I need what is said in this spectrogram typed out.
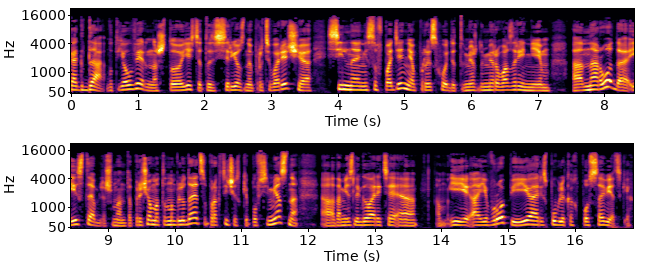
когда, вот я уверена, что есть это серьезное противоречие, сильное несовпадение происходит между мировоззрением а, народа и истеблишмента. Причем это наблюдается практически повсеместно, а, там, если говорить э, там, и о Европе, и о республиках постсоветских.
